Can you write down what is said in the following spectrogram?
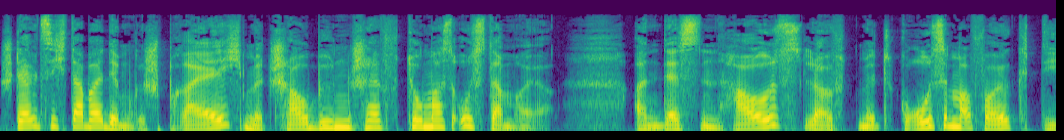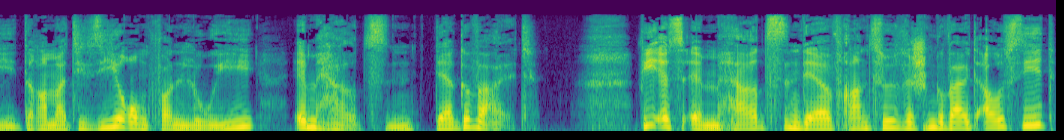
stellt sich dabei dem Gespräch mit Schaubühnenchef Thomas Ostermeier. An dessen Haus läuft mit großem Erfolg die Dramatisierung von Louis im Herzen der Gewalt. Wie es im Herzen der französischen Gewalt aussieht,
